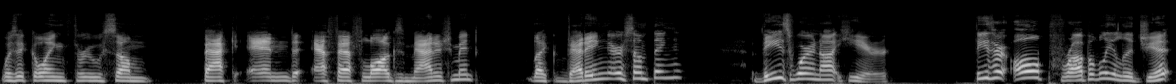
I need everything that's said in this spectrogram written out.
Was it going through some back end FF logs management, like vetting or something? These were not here. These are all probably legit,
